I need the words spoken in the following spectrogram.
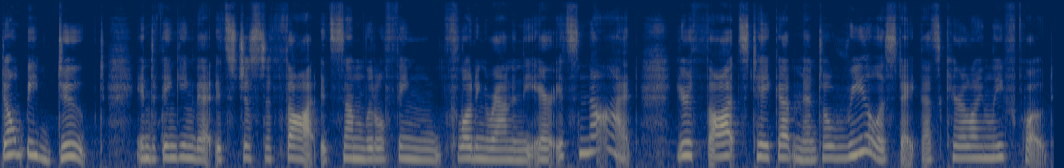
Don't be duped into thinking that it's just a thought, it's some little thing floating around in the air. It's not. Your thoughts take up mental real estate. That's Caroline Leaf quote.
